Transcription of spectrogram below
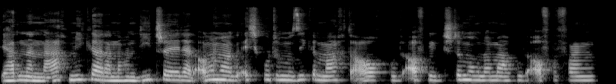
die hatten dann nach Mika dann noch einen DJ, der hat auch nochmal echt gute Musik gemacht, auch gut aufgelegt, Stimmung nochmal gut aufgefangen.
